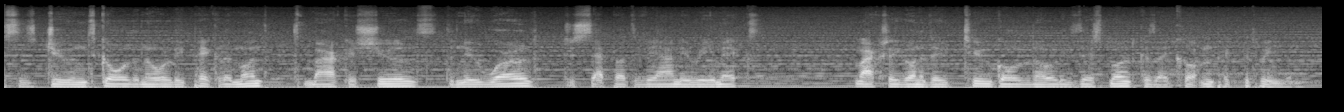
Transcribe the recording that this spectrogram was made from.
This is June's Golden Oldie Pick of the Month. It's Markus Schulz, The New World, Giuseppe Ottaviani remix. I'm actually going to do two Golden Oldies this month because I couldn't pick between them.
